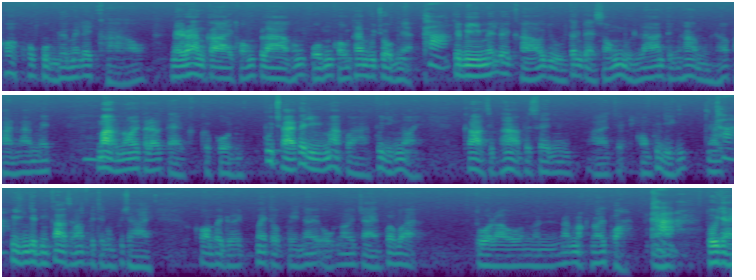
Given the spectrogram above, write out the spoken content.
ก็ก็ควบคุมด้วยเม็ดเลือดขาว ในร่างกายของปลาของผมของท่านผู้ชมเนี่ยค่ะจะมีเม็ดเลือดขาวอยู่ตั้งแต่ 20,000 ล้านถึง 55,000 ล้านเม็ดมากน้อยก็แล้วแต่กระคนผู้ชายก็จะมีมากกว่าผู้หญิงหน่อย 95%อาจจะของผู้หญิงนะค่ะผู้หญิงจะมี 95%ของผู้ชาย ก็ไปโดยไม่ต้องไปน้อยอกน้อยใจ เพราะว่าตัวเรามันน้ำหนักน้อยกว่านะค่ะตัวใหญ่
